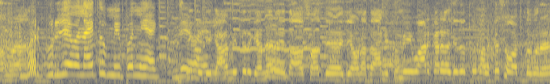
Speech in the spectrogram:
आम्हा- भरपूर जेवण आहे तुम्ही पण या ठीक आहे ठीक आहे. जेवायला. आम्ही तर घेणार आहेत आस्वाद जेवणाचा. आणि तुम्ही वार करायला देतात तुम्हाला कसं वाटतं बरं?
